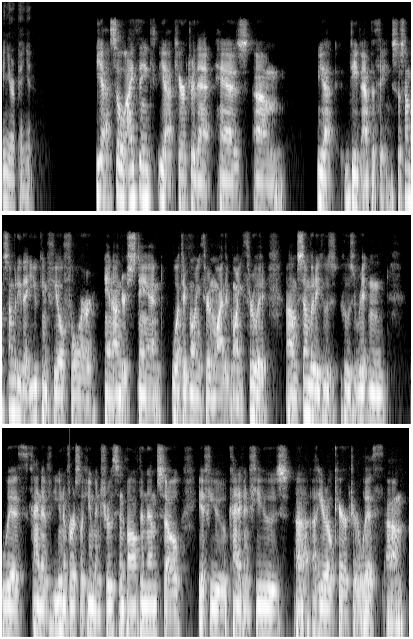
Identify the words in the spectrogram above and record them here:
in your opinion? Yeah, so I think yeah, a character that has um yeah, deep empathy. So some somebody that you can feel for and understand what they're going through and why they're going through it. Um, somebody who's who's written with kind of universal human truths involved in them. So if you kind of infuse uh, a hero character with um,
